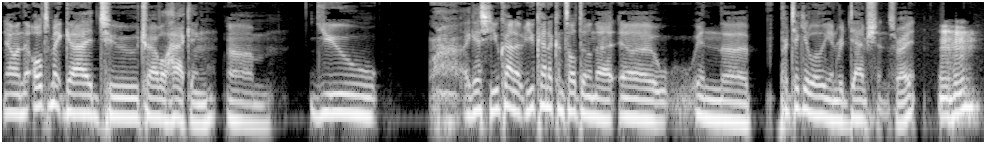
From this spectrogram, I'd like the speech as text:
Now, in the ultimate guide to travel hacking, um, you I guess you kind of you kind of consulted on that uh, in the particularly in redemptions, right? Mm-hmm.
